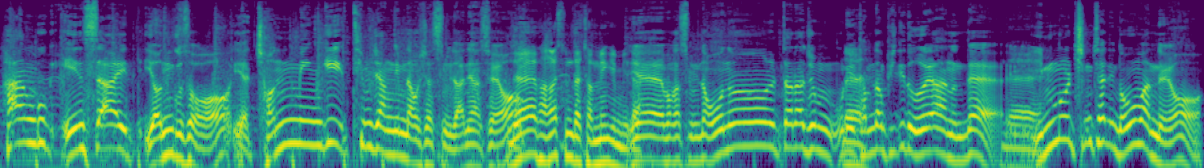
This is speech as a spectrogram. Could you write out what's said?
한국인사이드 연구소, 예, 전민기 팀장님 나오셨습니다. 안녕하세요. 네, 반갑습니다. 전민기입니다. 예, 반갑습니다. 오늘따라 좀 우리 네. 담당 PD도 의아하는데, 네. 인물 칭찬이 너무 많네요.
